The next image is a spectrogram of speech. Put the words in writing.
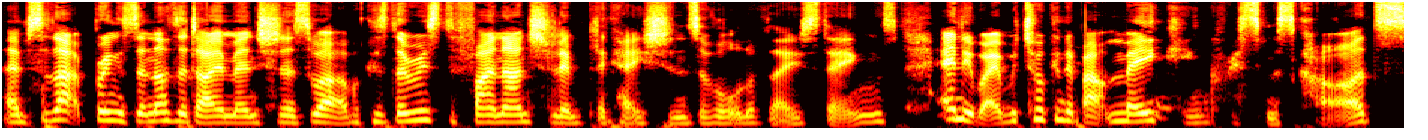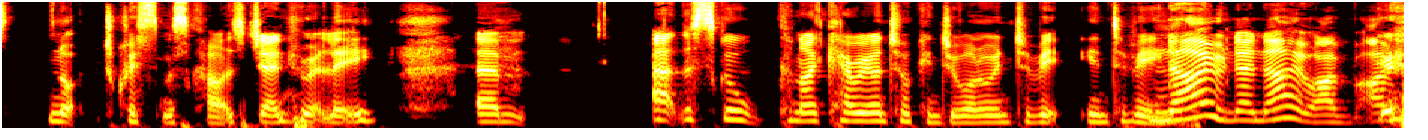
And um, so that brings another dimension as well, because there is the financial implications of all of those things. Anyway, we're talking about making Christmas cards, not Christmas cards generally. Um, at the school can i carry on talking? Do you want to interve- intervene? No no no. I, I,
